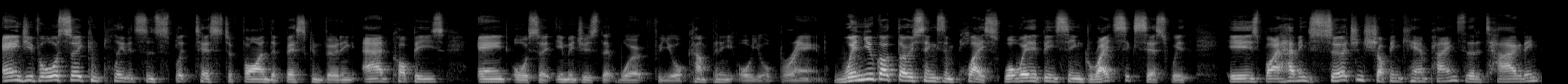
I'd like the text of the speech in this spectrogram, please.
and you've also completed some split tests to find the best converting ad copies and also images that work for your company or your brand. When you've got those things in place, what we've been seeing great success with is by having search and shopping campaigns that are targeting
